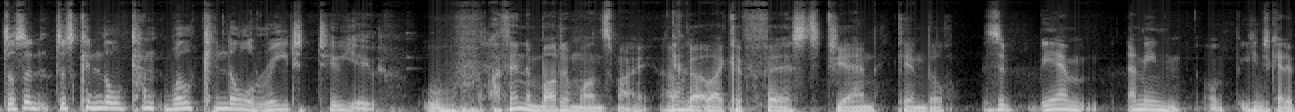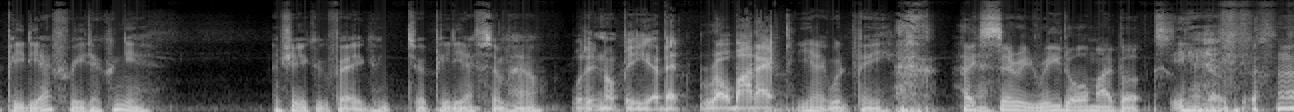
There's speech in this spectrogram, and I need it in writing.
Doesn't does Kindle can will Kindle read to you? I think the modern ones might. I've Yeah. got like a first gen Kindle. There's a, yeah, I mean, you can just get a PDF reader, couldn't you? I'm sure you could convert it to a PDF somehow. Would it not be a bit robotic? Yeah, it would be. Hey Yeah. Siri, read all my books. Yeah.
